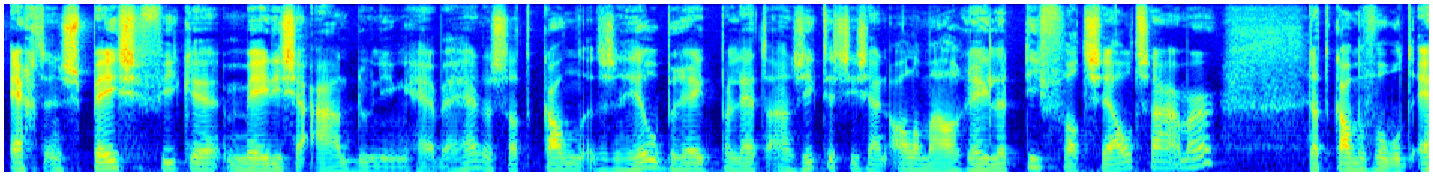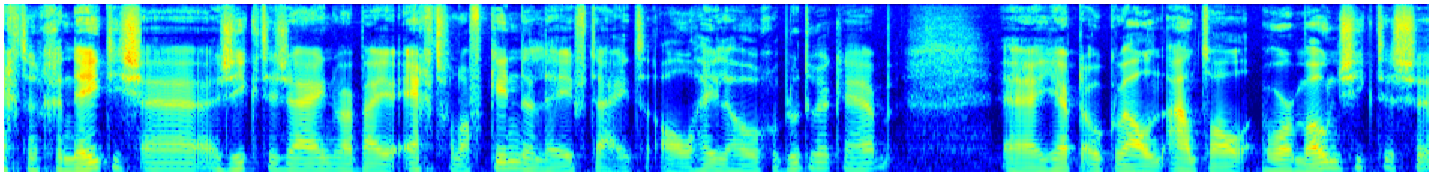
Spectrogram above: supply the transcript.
echt een specifieke medische aandoening hebben. Hè? Dus dat kan, het is een heel breed palet aan ziektes. Die zijn allemaal relatief wat zeldzamer. Dat kan bijvoorbeeld echt een genetische ziekte zijn, waarbij je echt vanaf kinderleeftijd al hele hoge bloeddrukken hebt. Uh, je hebt ook wel een aantal hormoonziektes uh,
